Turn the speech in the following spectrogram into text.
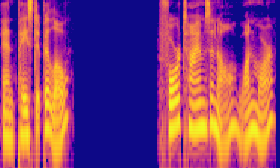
and paste it below. Four times in all, one more.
